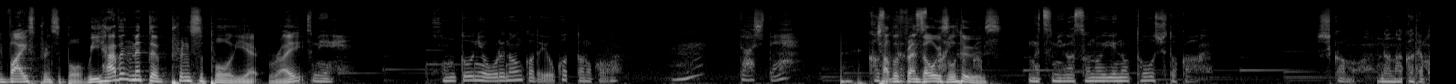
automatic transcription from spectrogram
Vice principal. We haven't met the principal yet, right? つみ本当に俺なんかでよかったのかどうして Childhood friends always lose. むつみがその家の当主とかしかも七日でも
